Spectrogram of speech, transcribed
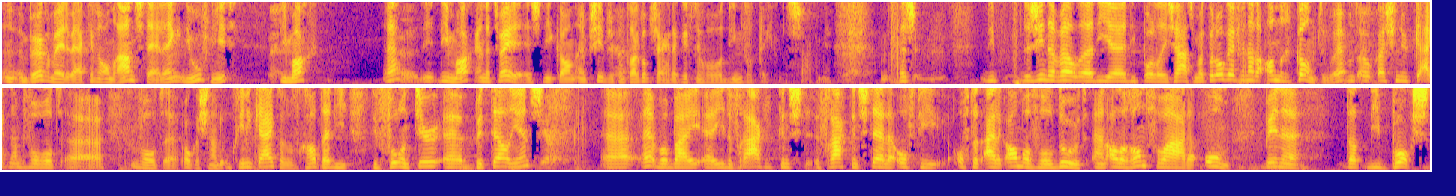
een, een burgermedewerker heeft een andere aanstelling, die hoeft niet, die mag. Ja, die, die mag. En de tweede is, die kan in principe zijn contract opzeggen. Dat heeft nog wel wat dienverplichtende zaken meer. Dus die, we zien daar wel eh, die, eh, die polarisatie. Maar ik wil ook even naar de andere kant toe. Hè? Want ook als je nu kijkt naar bijvoorbeeld, eh, bijvoorbeeld ook als je naar de Oekraïne kijkt, dat hebben we gehad, hè? Die, die volunteer battalions. Hè, waarbij je de vraag kunt, vraag kunt stellen of, die, of dat eigenlijk allemaal voldoet aan alle randvoorwaarden om binnen dat die box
